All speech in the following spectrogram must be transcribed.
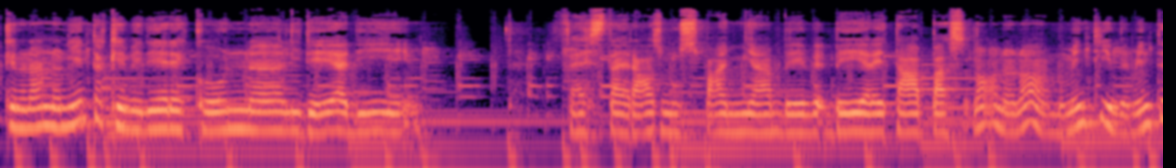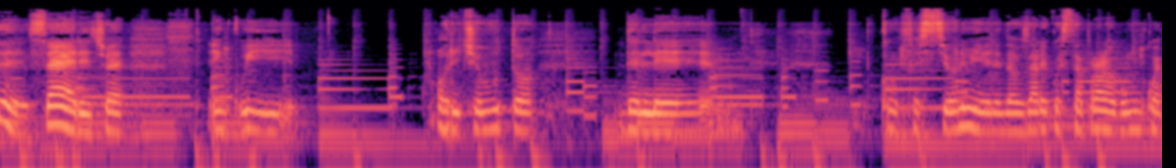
che non hanno niente a che vedere con l'idea di festa, Erasmus, Spagna, beve, bere, tapas, no, no, no, momenti ovviamente seri, cioè in cui ho ricevuto delle confessioni, mi viene da usare questa parola comunque,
